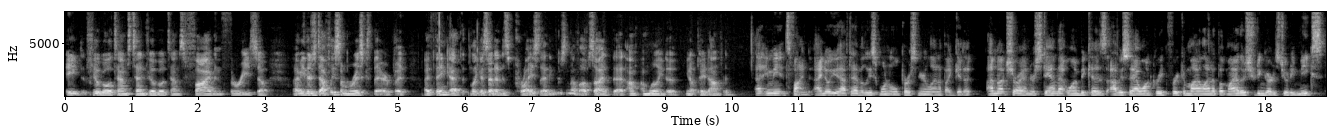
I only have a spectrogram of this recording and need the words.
eight field goal attempts, ten field goal attempts, five and three. So I mean, there's definitely some risk there, but I think at like I said, at his price, I think there's enough upside that I'm, I'm willing to you know pay down for. Him. I mean, it's fine. I know you have to have at least one old person in your lineup. I get it. I'm not sure I understand that one because obviously I want Greek Freak in my lineup, but my other shooting guard is Jodie Meeks.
